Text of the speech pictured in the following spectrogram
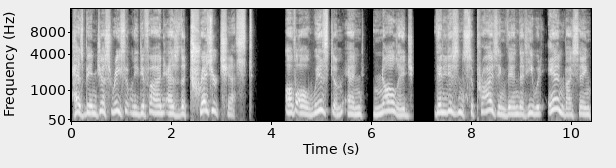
has been just recently defined as the treasure chest of all wisdom and knowledge, then it isn't surprising then that he would end by saying,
